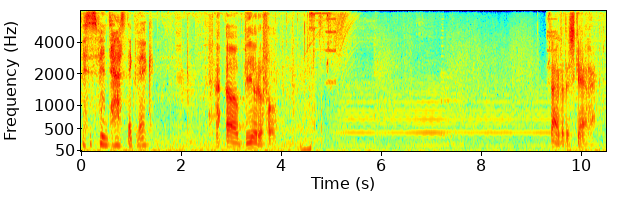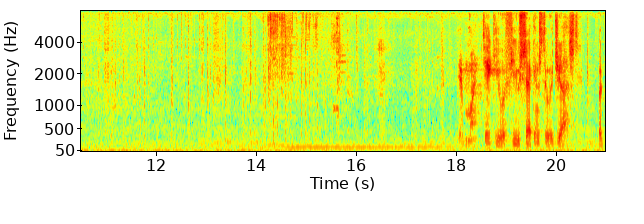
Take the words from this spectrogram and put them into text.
this is fantastic, Vic. Oh, beautiful. Time for the scanner. It might take you a few seconds to adjust, but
